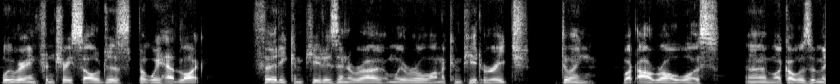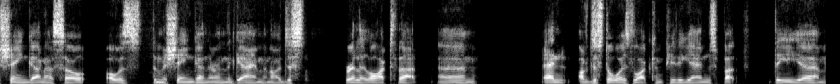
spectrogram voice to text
we were infantry soldiers, but we had like thirty computers in a row, and we were all on a computer each doing what our role was. Um, like I was a machine gunner, so I was the machine gunner in the game, and I just really liked that. Um, and I've just always liked computer games, but the um,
